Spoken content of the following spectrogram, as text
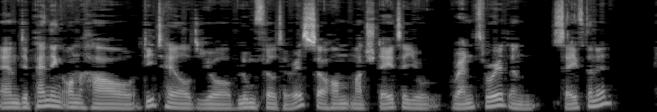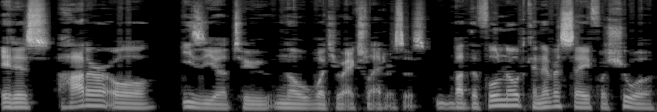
And depending on how detailed your Bloom filter is, so how much data you ran through it and saved in it, it is harder or easier to know what your actual address is. But the full node can never say for sure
